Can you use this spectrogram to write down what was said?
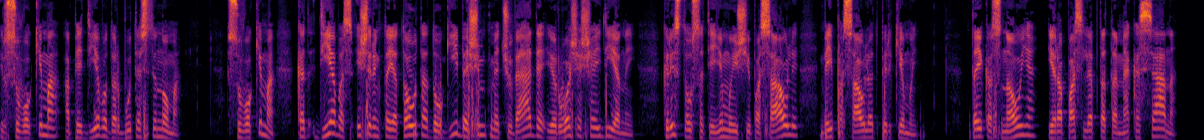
ir suvokimą apie Dievo darbų testinumą. Suvokimą, kad Dievas išrinktąją tautą daugybę šimtmečių vedė ir ruošė šiai dienai, Kristaus ateimui į šį pasaulį bei pasaulio atpirkimui. Tai, kas nauja, yra paslėpta tame, kas sena,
